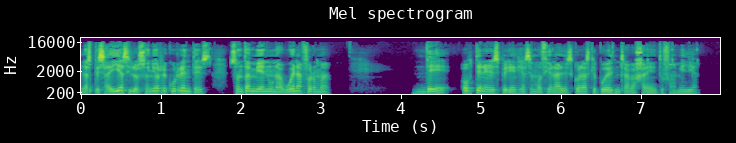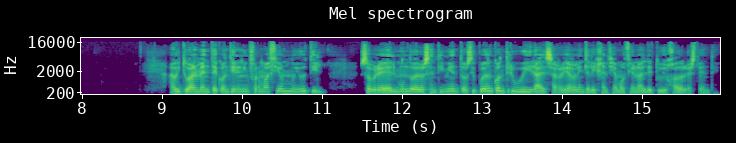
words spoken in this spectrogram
Las pesadillas y los sueños recurrentes son también una buena forma de obtener experiencias emocionales con las que pueden trabajar en tu familia. Habitualmente contienen información muy útil sobre el mundo de los sentimientos y pueden contribuir a desarrollar la inteligencia emocional de tu hijo adolescente.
